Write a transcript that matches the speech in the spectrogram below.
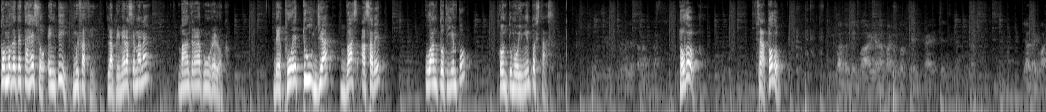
¿Cómo detectas eso? En ti, muy fácil. La primera semana vas a entrenar con un reloj. Después tú ya vas a saber cuánto tiempo con tu movimiento estás. Todo. O sea, todo. ¿Cuánto tiempo haría la parte concéntrica y excéntrica? Ya da igual.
